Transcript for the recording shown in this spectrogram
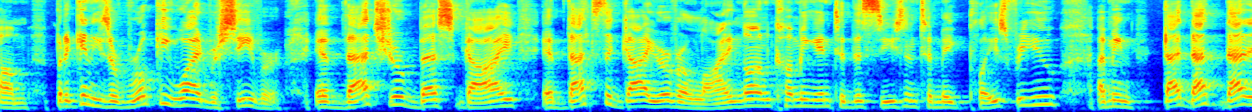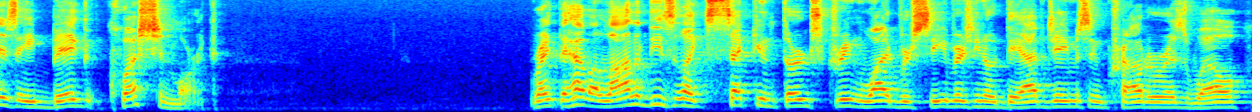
Um, but again, he's a rookie wide receiver. If that's your best guy, if that's the guy you're relying on coming into this season to make plays for you, I mean that that that is a big question mark. Right? They have a lot of these like second, third string wide receivers. You know, they have Jamison Crowder as well.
